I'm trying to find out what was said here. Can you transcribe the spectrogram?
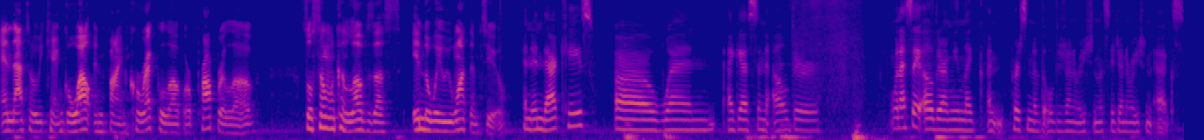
And that's why we can't go out and find correct love or proper love so someone can love us in the way we want them to. And in that case, uh, when I guess an elder, when I say elder, I mean like a person of the older generation, let's say Generation X,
